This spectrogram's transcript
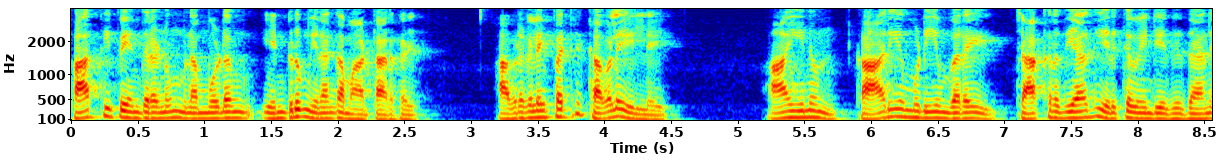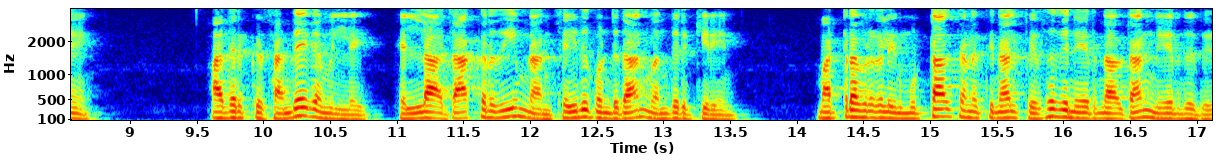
பார்த்திபேந்திரனும் நம்முடன் என்றும் இணங்க மாட்டார்கள். அவர்களை பற்றி கவலை இல்லை. ஆயினும் காரியம் முடியும் வரை ஜாக்கிரதையாக இருக்க வேண்டியதுதானே அதற்கு சந்தேகமில்லை. எல்லா ஜாக்கிரதையும் நான் செய்து கொண்டுதான் வந்திருக்கிறேன். மற்றவர்களின் முட்டாள்தனத்தினால் பிசகு நேர்ந்தால்தான் நேர்ந்தது.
